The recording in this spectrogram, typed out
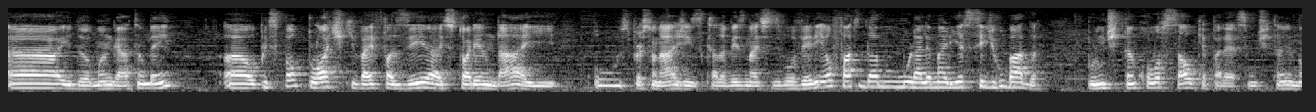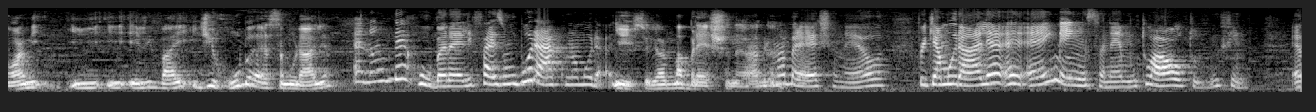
uh, e do mangá também, uh, o principal plot que vai fazer a história andar e os personagens cada vez mais se desenvolverem é o fato da Muralha Maria ser derrubada por um titã colossal que aparece, um titã enorme, e, e, ele vai e derruba essa muralha. É, não derruba, né? Ele faz um buraco na muralha. Isso, ele abre uma brecha nela. Abre né? uma brecha nela. Porque a muralha é, é imensa, né? É muito alto, enfim. É,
